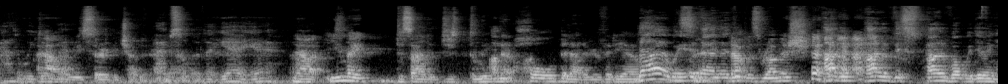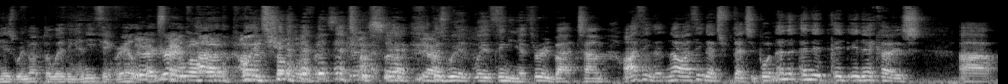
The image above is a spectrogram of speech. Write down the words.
how do we do how that? we serve each other. Absolutely. Yeah. Yeah. Now, you may decide to just delete I'm- that whole bit out of your video. No, we- say, no, no, that was rubbish. part of, part of this, part of what we're doing is we're not deleting anything really. Yeah, That's great. Well, part I'm- in trouble if that's the case, so, yeah, yeah. because we're, we're thinking it through. But um, I think that no, I think that's that's important, and, it- and it, it, it echoes uh,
